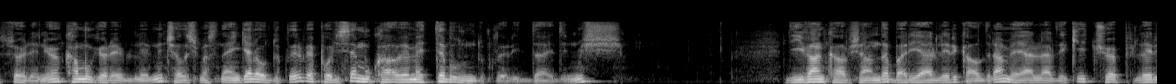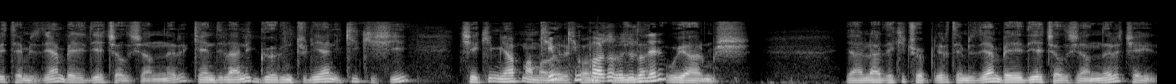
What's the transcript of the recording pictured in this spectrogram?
söyleniyor. Kamu görevlilerinin çalışmasına engel oldukları ve polise mukavemette bulundukları iddia edilmiş. Divan kavşağında bariyerleri kaldıran ve yerlerdeki çöpleri temizleyen belediye çalışanları kendilerini görüntüleyen iki kişiyi çekim yapmamaları kim, kim, konusunda pardon, uyarmış. Yerlerdeki çöpleri temizleyen belediye çalışanları çek,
